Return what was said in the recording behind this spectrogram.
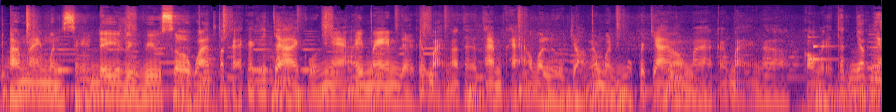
Và hôm nay mình sẽ đi review sơ qua tất cả các cái chai của nhà Amen để các bạn có thể tham khảo và lựa chọn cho mình một cái chai mà, mà các bạn à, có vẻ thích nhất nha.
